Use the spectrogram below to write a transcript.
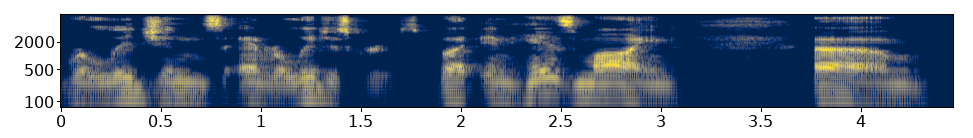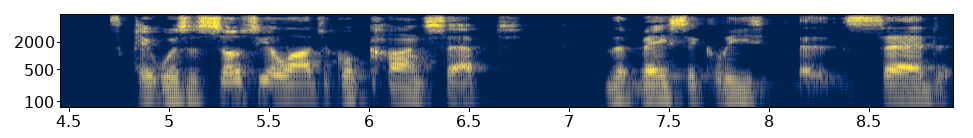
religions and religious groups. But in his mind, um, it was a sociological concept that basically uh, said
